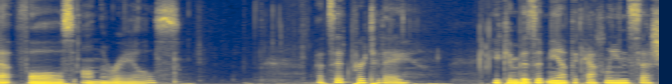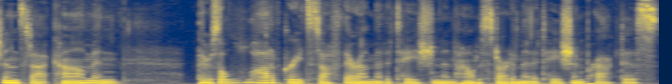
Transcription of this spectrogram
that falls on the rails. That's it for today. You can visit me at thekathleenSessions.com and there's a lot of great stuff there on meditation and how to start a meditation practice.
